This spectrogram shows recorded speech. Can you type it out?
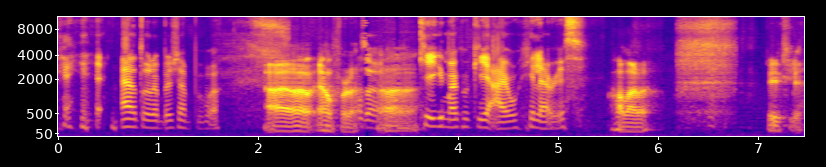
jeg tror det blir kjempebra. Jeg, jeg håper det. Altså, Keegan Michael Key er jo hilarious. han er det. Virkelig.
